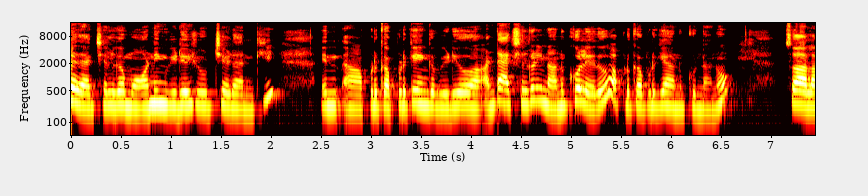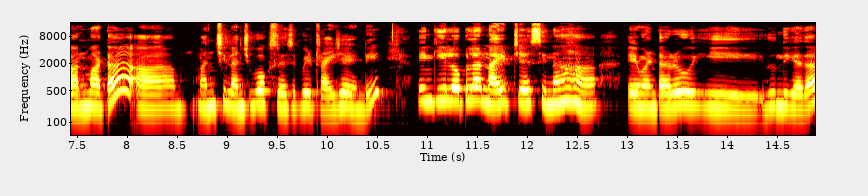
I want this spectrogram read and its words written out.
లేదు యాక్చువల్గా మార్నింగ్ వీడియో షూట్ చేయడానికి. అప్పటికప్పటికే ఇంకా వీడియో అంటే యాక్చువల్గా నేను అనుకోలేదు అప్పటికప్పటికే అనుకున్నాను. సో అలా అనమాట మంచి లంచ్ బాక్స్ రెసిపీ ట్రై చేయండి. ఇంక ఈ లోపల నైట్ చేసిన ఏమంటారు ఈ ఇది ఉంది కదా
